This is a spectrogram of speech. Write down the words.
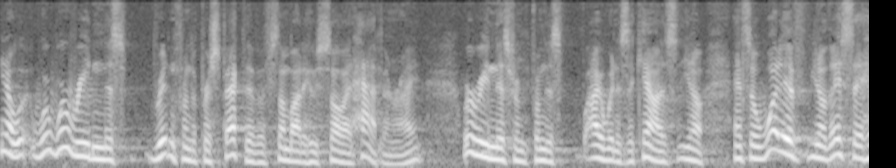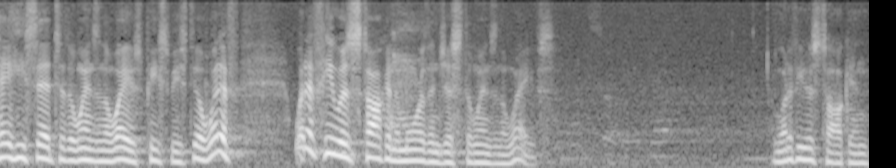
you know, we're, we're reading this written from the perspective of somebody who saw it happen, right? We're reading this from, from this eyewitness account. It's, you know, and so what if, you know, they say, hey, he said to the winds and the waves, peace be still. What if, what if he was talking to more than just the winds and the waves? What if he was talking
